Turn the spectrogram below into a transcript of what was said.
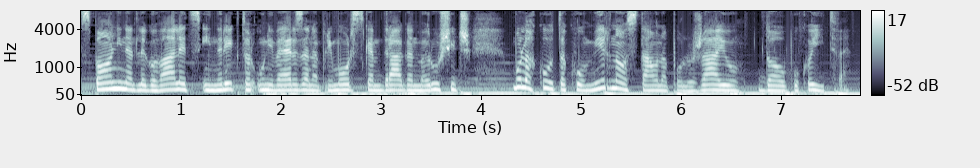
Spolni nadlegovalec in rektor Univerze na primorskem Dragan Marušič bo lahko tako mirno ostal na položaju do upokojitve.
